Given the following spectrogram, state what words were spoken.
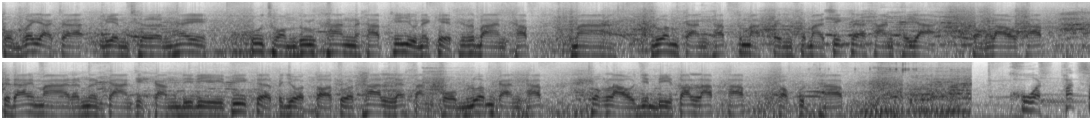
ผมก็อยากจะเรียนเชิญให้ผู้ชมทุกท่านนะครับ ที่อยู่ในเขตเทศบาลครับ มาร่วมกันครับสมัครเป็นสมาชิกธนาคารขยะของเราครับ จะได้มาดำเนินการกิจกรรมดีๆ ที่เกิดประโยชน์ต่อตัวท่านและสังคมร่วมกันครับ พวกเรายินดีต้อนรับครับ ขอบคุณครับ วดพลาส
